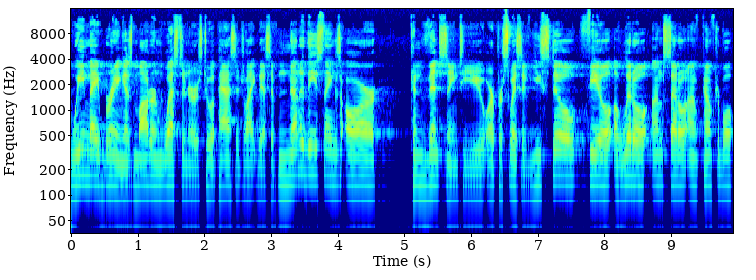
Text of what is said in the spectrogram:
we may bring as modern Westerners to a passage like this, if none of these things are convincing to you or persuasive, you still feel a little unsettled, uncomfortable,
